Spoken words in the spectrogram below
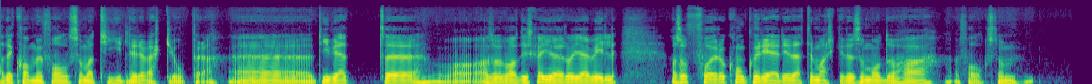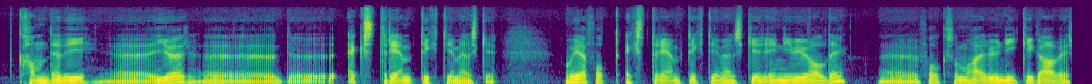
at det kommer folk som har tidligere vært i opera. Eh, de vet eh, hva, altså, hva de skal gjøre, og jeg vil Altså For å konkurrere i dette markedet, så må du ha folk som kan det de eh, gjør. Eh, ekstremt dyktige mennesker. Og vi har fått ekstremt dyktige mennesker inn i Vivaldi. Eh, folk som har unike gaver.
